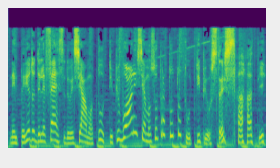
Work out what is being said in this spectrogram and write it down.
nel periodo delle feste dove siamo tutti più buoni siamo soprattutto soprattutto tutti più stressati.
